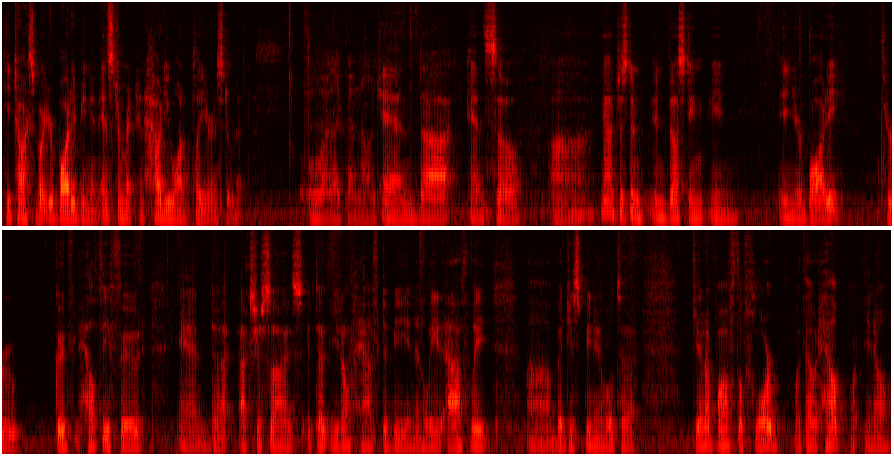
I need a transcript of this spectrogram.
he talks about your body being an instrument and how do you want to play your instrument Oh, I like that knowledge. and uh, and so uh, yeah, just in, investing in in your body through good healthy food and uh, exercise. It do, you don't have to be an elite athlete, uh, but just being able to get up off the floor without help. You know,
